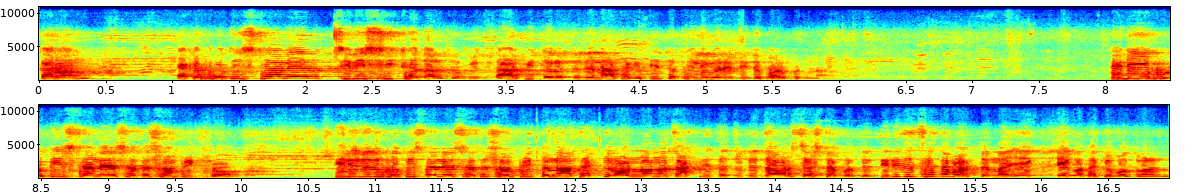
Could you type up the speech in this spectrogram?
কারণ একটা প্রতিষ্ঠানের যিনি শিক্ষাদান করবেন, তার ভিতরে যদি না থাকে, তিনি তো ডেলিভারি দিতে পারবেন না। তিনি প্রতিষ্ঠানের সাথে সম্পৃক্ত। তিনি যদি প্রতিষ্ঠানের সাথে সম্পৃক্ত না থাকতেন অন্যান্য চাকরিতে যদি যাওয়ার চেষ্টা করতেন, তিনি যে যেতে পারতেন না এই কথা কি বলতে পারেন?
